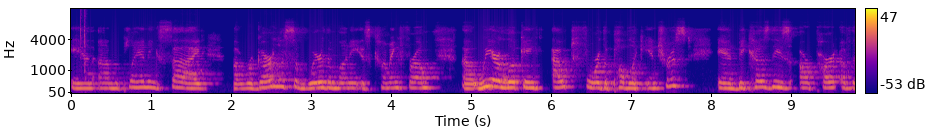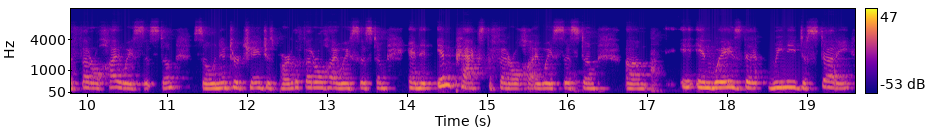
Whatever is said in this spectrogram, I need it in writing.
And on the planning side, uh, regardless of where the money is coming from, uh, we are looking out for the public interest. And because these are part of the federal highway system, so an interchange is part of the federal highway system and it impacts the federal highway system um, in, in, ways that we need to study,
